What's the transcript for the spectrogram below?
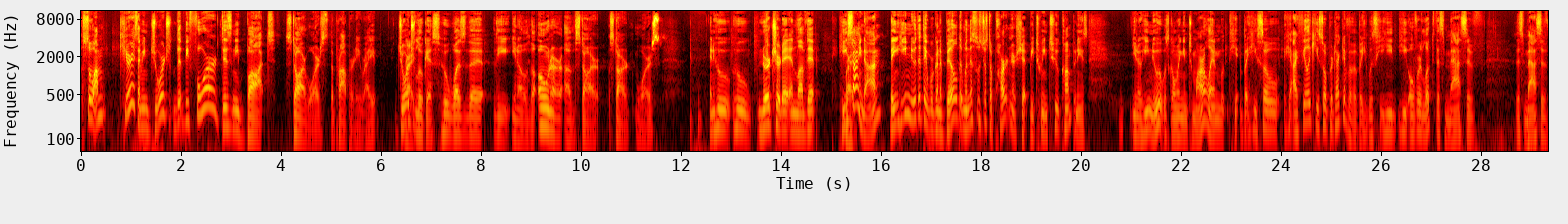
so I'm curious. I mean, George, the, before Disney bought Star Wars, the property, right? George Right. Lucas, who was the the you know the owner of Star Star Wars, and who who nurtured it and loved it, he Right. signed on. They, he knew that they were going to build it when this was just a partnership between two companies. You know, he knew it was going in Tomorrowland, but he's so I feel like he's so protective of it, but he was he he overlooked this massive this massive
